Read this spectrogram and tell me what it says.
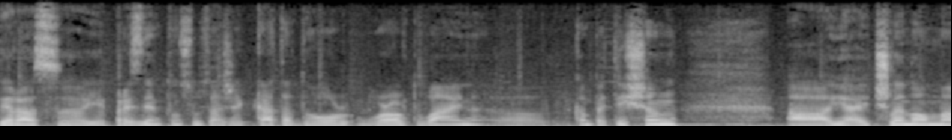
teraz e, je prezidentom súťaže Catador World Wine e, Competition a je aj členom e,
